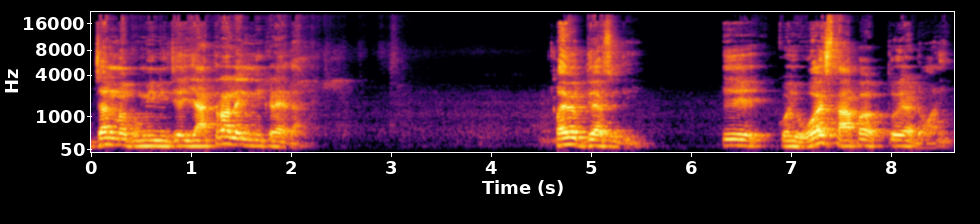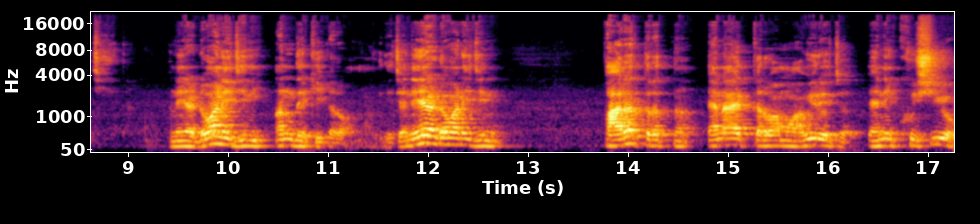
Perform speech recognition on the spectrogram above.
જન્મભૂમિની જે યાત્રા લઈને નીકળ્યા હતા. અયોધ્યા સુધી. એ કોઈ હોય સ્થાપક તો એ અડવાણીજી અને એ અડવાણીજીની અનદેખી કરવામાં આવી રહી છે અને એ અડવાણીજીને ભારત રત્ન એનાયત કરવામાં આવી રહ્યો છે, એની ખુશીઓ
